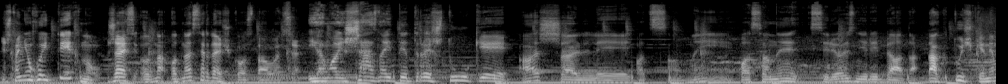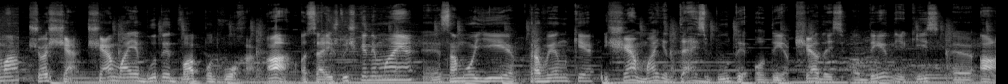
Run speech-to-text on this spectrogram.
Я ж на нього й тикнув. Жесть, одна, одне сердечко осталося. І я маю ще знайти три штуки. А шалеть, пацани. Пацани, серйозні ребята. Так, тучки нема. Що ще? Ще має бути два подвоха. А, оцеї штучки немає. е, Самої травинки. І ще має десь бути один. Ще десь один якийсь. Е, а,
